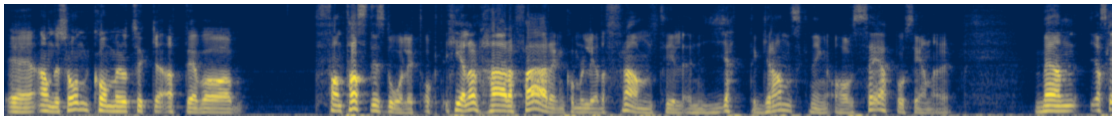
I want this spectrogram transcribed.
eh, Andersson kommer att tycka att det var fantastiskt dåligt och hela den här affären kommer att leda fram till en jättegranskning av Säpo senare. Men jag ska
